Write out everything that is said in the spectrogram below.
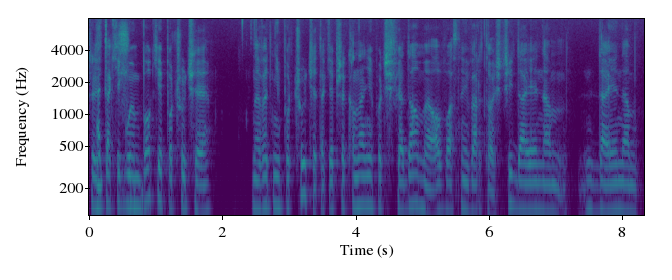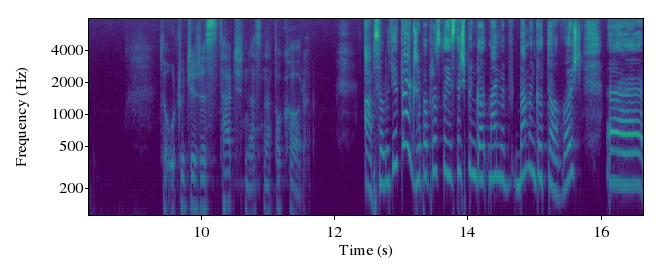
Czyli A... takie głębokie poczucie, nawet nie poczucie, takie przekonanie podświadome o własnej wartości daje nam, daje nam to uczucie, że stać nas na pokorę. Absolutnie tak, że po prostu jesteśmy, mamy, mamy gotowość e,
